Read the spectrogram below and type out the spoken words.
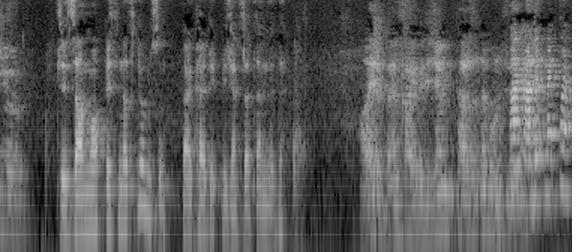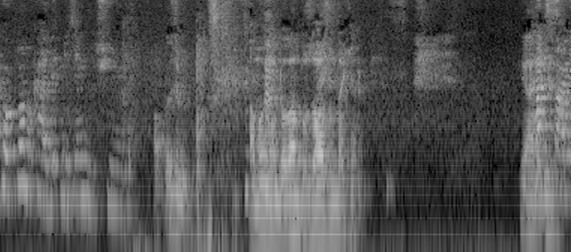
Düşünüyorum. Ceza muhabbetini hatırlıyor musun? Ben kaybetmeyeceğim zaten dedi. Hayır ben kaybedeceğim tarzında konuşuyor. Ben kaybetmekten korktum ama kaybetmeyeceğimi düşünüyorum. Ablacım. Ama önemli olan buz ağzındayken. Yani Kaç biz tane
